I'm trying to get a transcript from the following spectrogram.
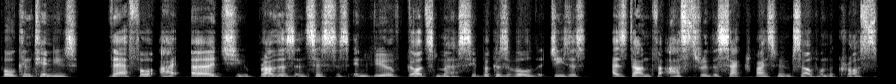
Paul continues, Therefore, I urge you, brothers and sisters, in view of God's mercy, because of all that Jesus has done for us through the sacrifice of himself on the cross,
